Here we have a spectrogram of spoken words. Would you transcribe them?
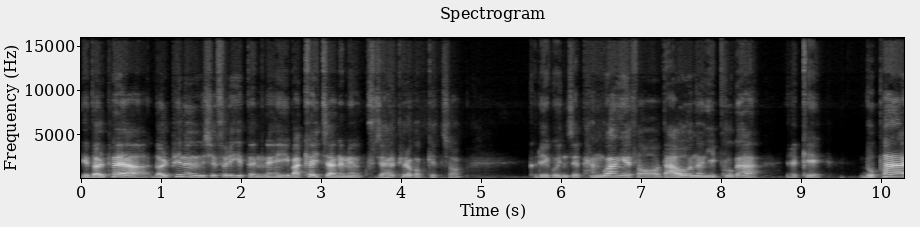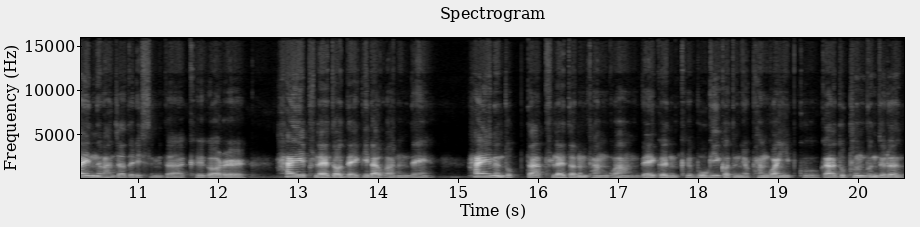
넓혀야, 넓히는 시술이기 때문에 이 막혀 있지 않으면 굳이 할 필요가 없겠죠. 그리고 이제 방광에서 나오는 입구가 이렇게 높아 있는 환자들이 있습니다. 그거를 하이 블레더 넥이라고 하는데 하이는 높다, 블레더는 방광, 넥은 그 목이거든요. 방광 입구가 높은 분들은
